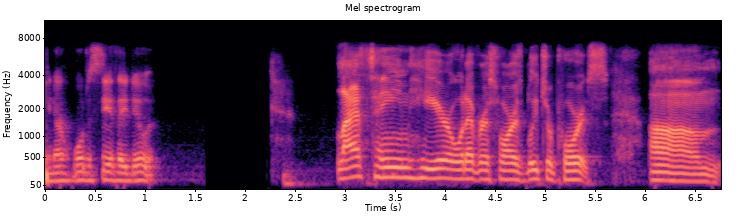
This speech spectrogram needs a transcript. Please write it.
you know we'll just see if they do it. Last team here or whatever, as far as Bleach reports, um,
